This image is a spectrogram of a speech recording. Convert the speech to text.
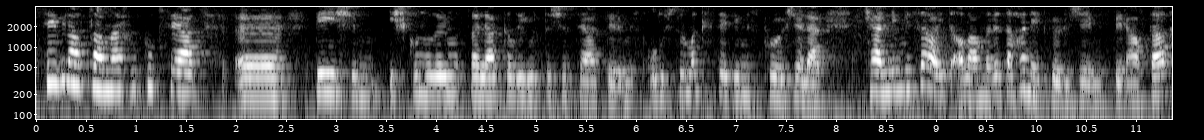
Sevgili aslanlar, hukuk, seyahat, e, değişim, iş konularımızla alakalı yurt dışı seyahatlerimiz, oluşturmak istediğimiz projeler, kendimize ait alanları daha net göreceğimiz bir hafta.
